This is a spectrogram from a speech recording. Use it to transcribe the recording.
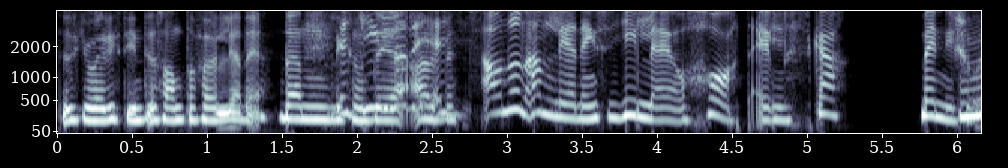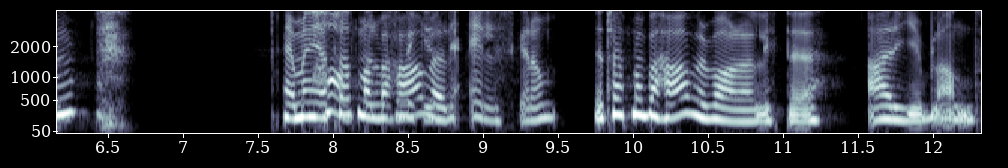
Det ska vara riktigt intressant att följa det. Den, liksom, gillar det det, arbets... Av någon anledning så gillar jag att hatälska människor. Mm. ja, men jag, tror Hatar att man dem så mycket så behöver, att jag älskar dem. jag tror att man behöver vara lite arg ibland.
